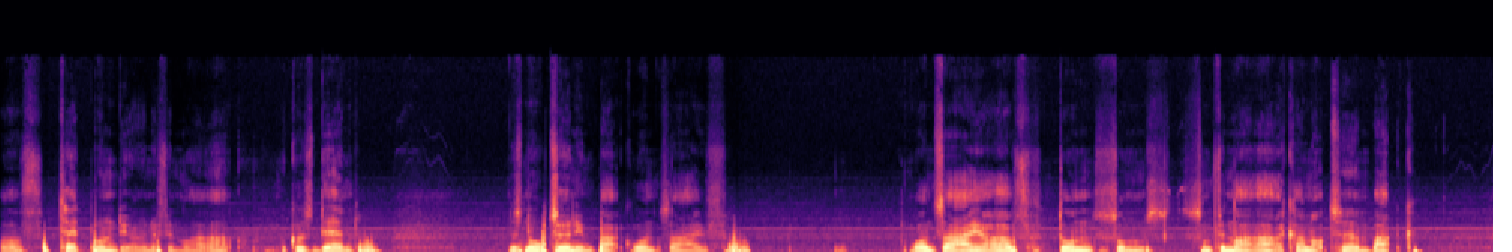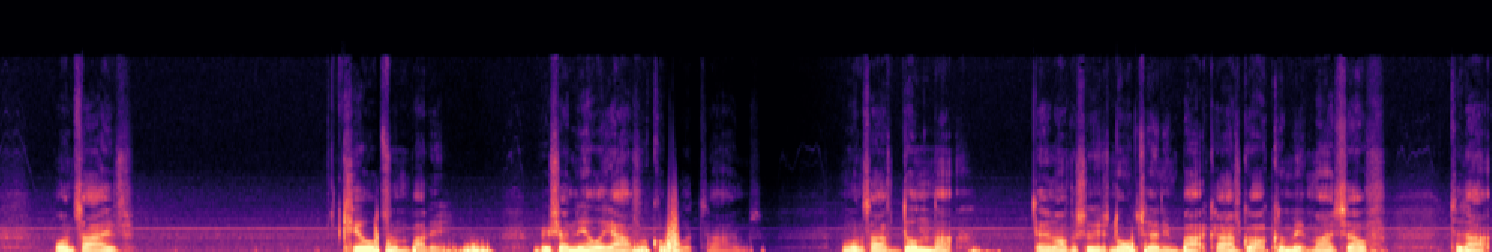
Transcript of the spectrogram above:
of Ted Bundy or anything like that, because then there's no turning back. Once I've once I have done some something like that, I cannot turn back. Once I've killed somebody, which I nearly have a couple of times, once I've done that, then obviously there's no turning back. I've got to commit myself to that,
